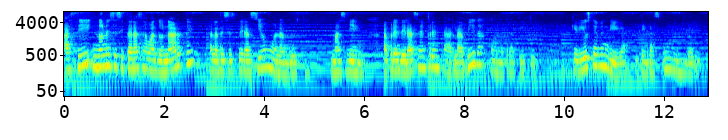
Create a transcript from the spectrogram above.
Así no necesitarás abandonarte a la desesperación o a la angustia. Más bien, aprenderás a enfrentar la vida con otra actitud. Que Dios te bendiga y tengas un lindo día.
